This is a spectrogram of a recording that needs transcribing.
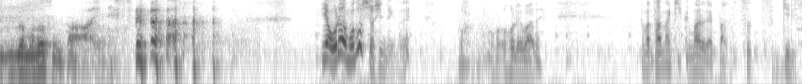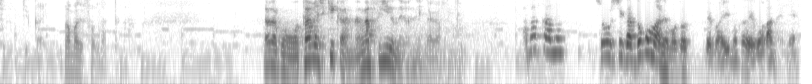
自分戻すんか。いや俺は戻してほしいんだけどね。お 俺はね。やっぱ棚木くまるがやっぱすすっきりするっていうか今までそれだったかただ、このお試し期間長すぎるのよね。ら。長すぎる。田中の調子がどこまで戻ればいいのかがよくわかんないね。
